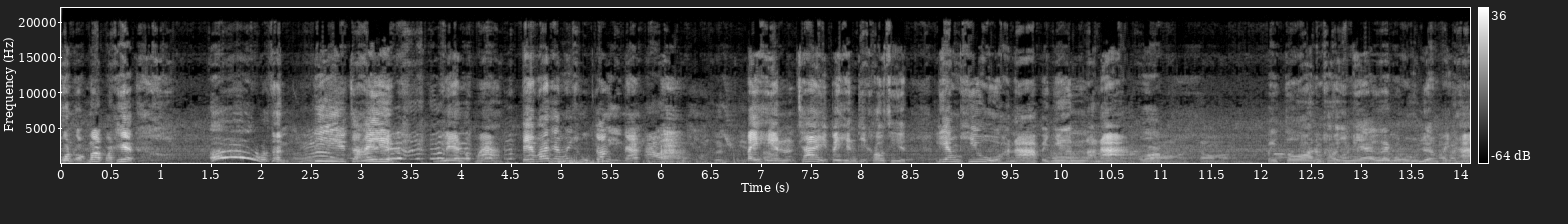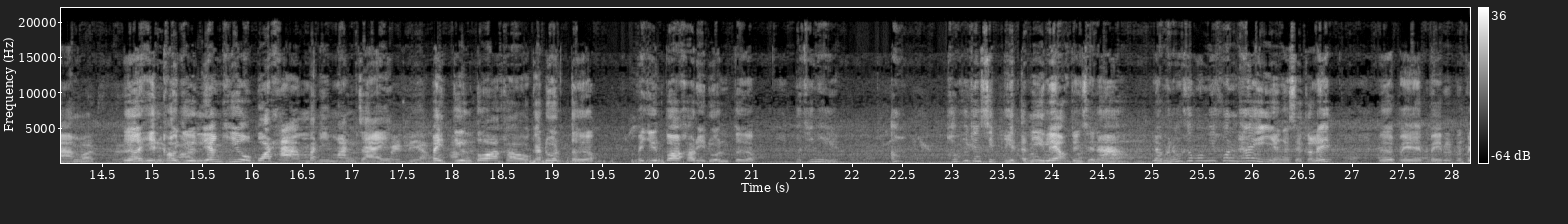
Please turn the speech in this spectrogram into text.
คนออกนอกประเทศ โอ้ว่าสันดีใจเล่นออกมาแต่ว่ายังไม่ถูกต้องอีกนะเอาไปเห็นใช่ไปเห็นที่เขาสีเลี้ยงคิ้วหนนะไปยืนหนนะออก ต่อ ไปตอน้ำเขาอีเมียเอ้ยบ่รู้เรื่องไปทำเออเห็นเขายืนเลี้ยงคิ้วบ่ทำบัดนี้มันใจ ไปเลี้ยง ไปยืนตัวเขากระโดดเติบ ไปยืนตัวเขานี่โดนเติบมาที่นี่เอ้าเขาก็ยังสิปิดอันนี้แล้วจังเสียนะแล้วมันก็บ่มีคนไทยอหย่างเงี้ยเสียก็เลยเออไปไปไป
